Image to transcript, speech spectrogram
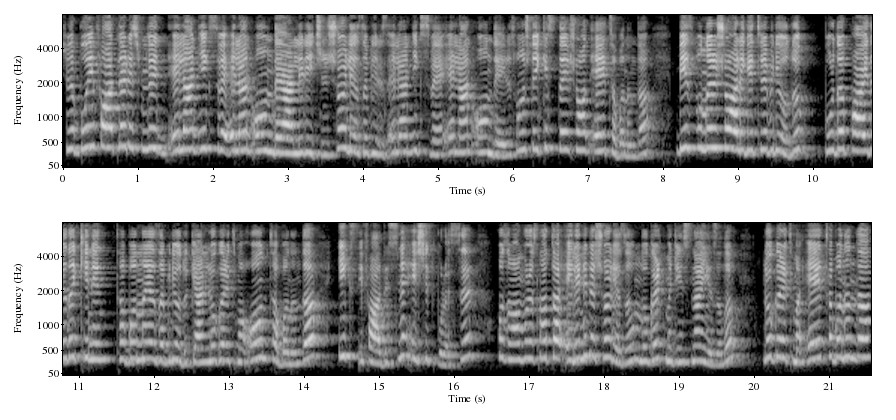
Şimdi bu ifadeleri şimdi ln x ve ln 10 değerleri için şöyle yazabiliriz. ln x ve ln 10 değeri. Sonuçta ikisi de şu an e tabanında. Biz bunları şu hale getirebiliyorduk. Burada paydadakinin tabanına yazabiliyorduk. Yani logaritma 10 tabanında x ifadesine eşit burası. O zaman burasını hatta ln'i de şöyle yazalım. Logaritma cinsinden yazalım. Logaritma e tabanında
